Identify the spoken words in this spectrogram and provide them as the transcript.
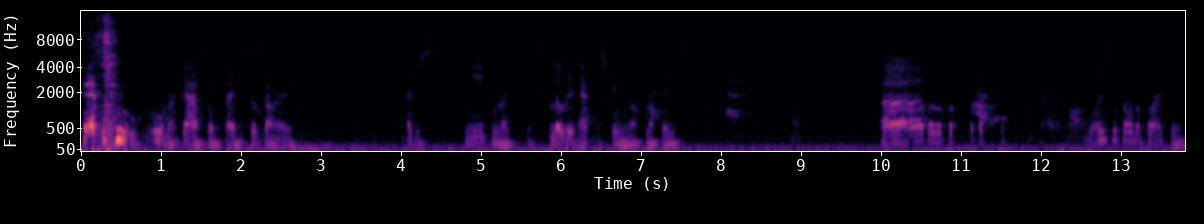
oh my god, folks! I am so sorry. I just sneezed and like exploded half the screen off my face. Uh, bu bu bu what is with all the barking?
